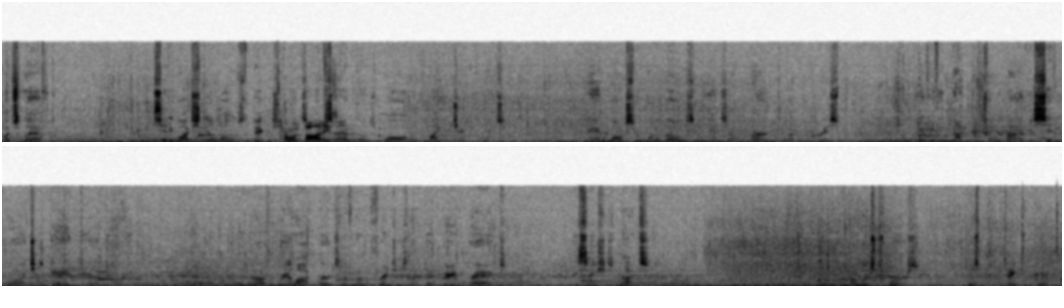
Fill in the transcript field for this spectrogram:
what's left. City Watch still holds the bigger streets. Throwing bodies in. those wall of light checkpoints. A man walks through one of those and he ends up burned to a crisp. Everything not controlled by the City Watch is gang territory. Uh, the real odd birds living on the fringes like that Granny Rags. They say she's nuts. I don't know which is worse. Just take the pick.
